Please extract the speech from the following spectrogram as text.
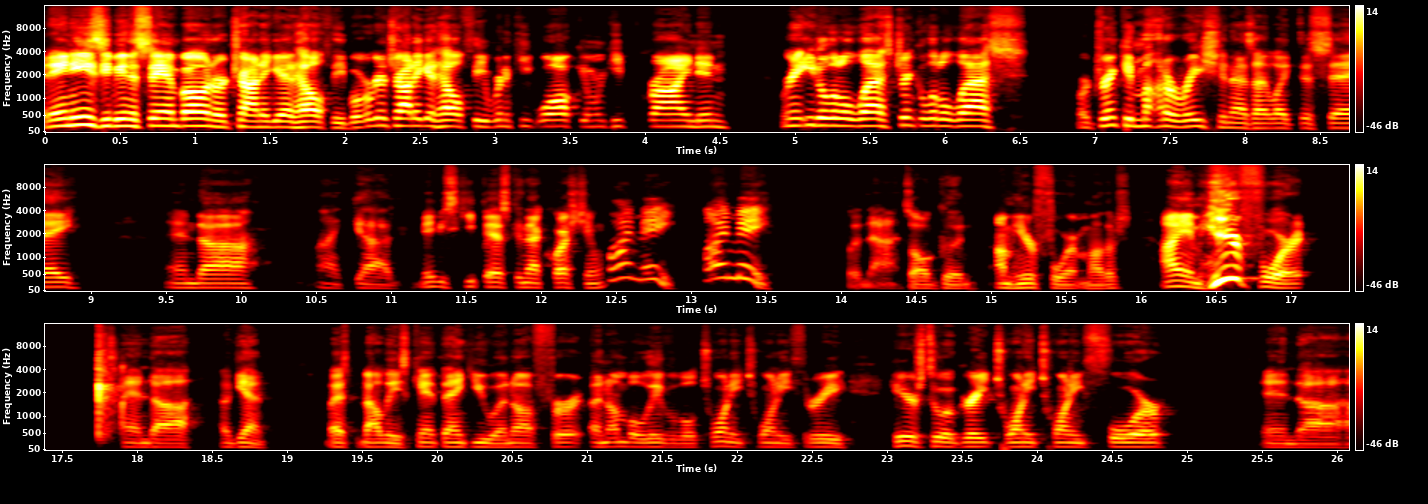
It ain't easy being a Sambone trying to get healthy, but we're going to try to get healthy. We're going to keep walking. We're going to keep grinding. We're going to eat a little less, drink a little less, or drink in moderation, as I like to say. And uh, my God, maybe keep asking that question. Why me? Why me? But nah, it's all good. I'm here for it, mothers. I am here for it. And uh, again, last but not least, can't thank you enough for an unbelievable 2023. Here's to a great 2024 and uh,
